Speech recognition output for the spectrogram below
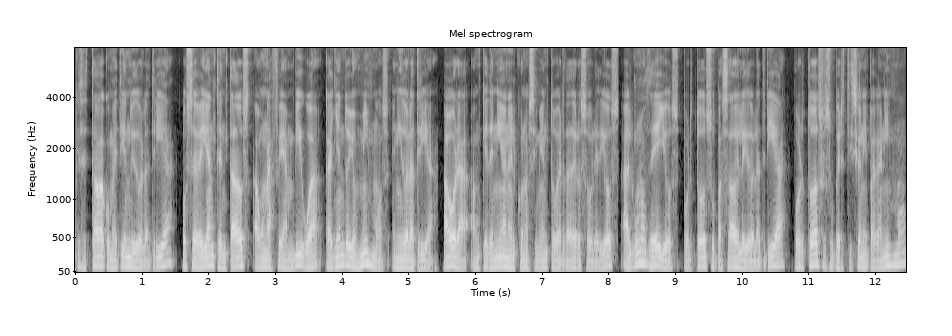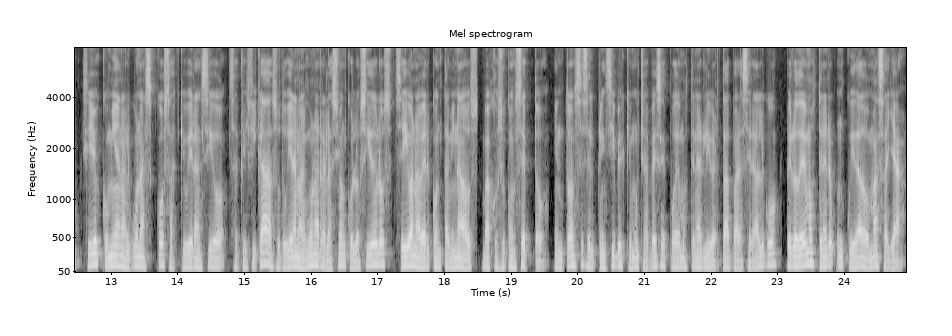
que se estaba cometiendo idolatría, o se veían tentados a una fe ambigua, cayendo ellos mismos en idolatría. Ahora, aunque tenían el conocimiento verdadero sobre Dios, algunos de ellos, por todo su pasado en la idolatría, por toda su superstición y paganismo, si ellos comían algunas cosas que hubieran sido sacrificadas o tuvieran alguna relación con los ídolos, se iban a ver contaminados bajo su concepto. Entonces el principio es que muchas veces podemos tener libertad para hacer algo, pero debemos tener un cuidado más allá.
